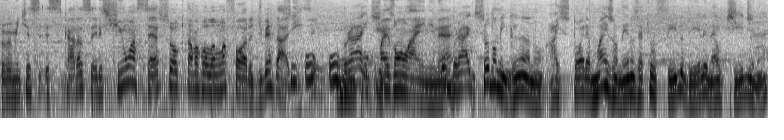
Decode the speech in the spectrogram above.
provavelmente esses, esses caras, eles tinham acesso ao que tava rolando lá fora, de verdade. Sim, o- o um Bright- mais online, né? O Bride, se eu não me engano, a história mais ou menos é que o filho dele, né, o Tid, né,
